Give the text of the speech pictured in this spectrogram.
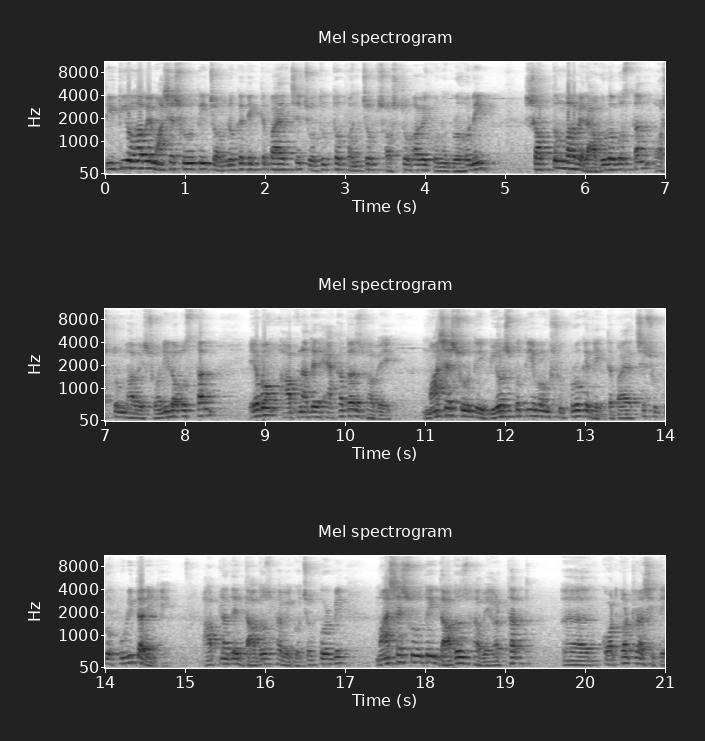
তৃতীয়ভাবে মাসের শুরুতেই চন্দ্রকে দেখতে পাওয়া যাচ্ছে, চতুর্থ, পঞ্চম ষষ্ঠভাবে কোনো গ্রহ নেই। সপ্তমভাবে রাহুর অবস্থান অষ্টমভাবে শনির অবস্থান এবং আপনাদের একাদশভাবে মাসের শুরুতেই বৃহস্পতি এবং শুক্রকে দেখতে পাওয়া যাচ্ছে। শুক্র কুড়ি তারিখে আপনাদের দ্বাদশভাবে গোচর করবে। মাসের শুরুতেই দ্বাদশভাবে, অর্থাৎ কটকট রাশিতে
